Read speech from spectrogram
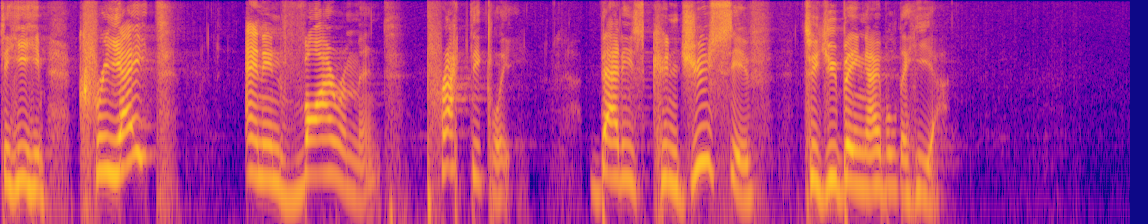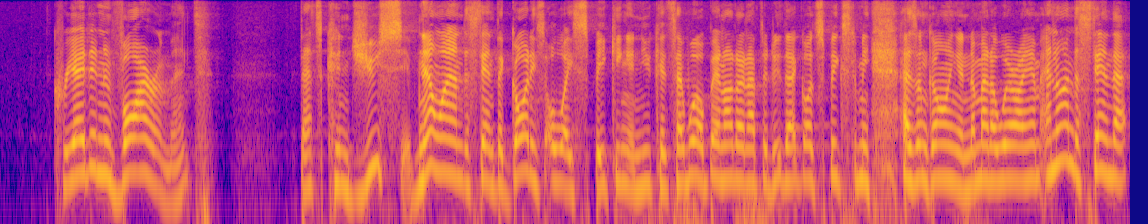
to hear Him. Create an environment practically that is conducive to you being able to hear. Create an environment that's conducive. Now I understand that God is always speaking, and you can say, Well, Ben, I don't have to do that. God speaks to me as I'm going, and no matter where I am. And I understand that,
